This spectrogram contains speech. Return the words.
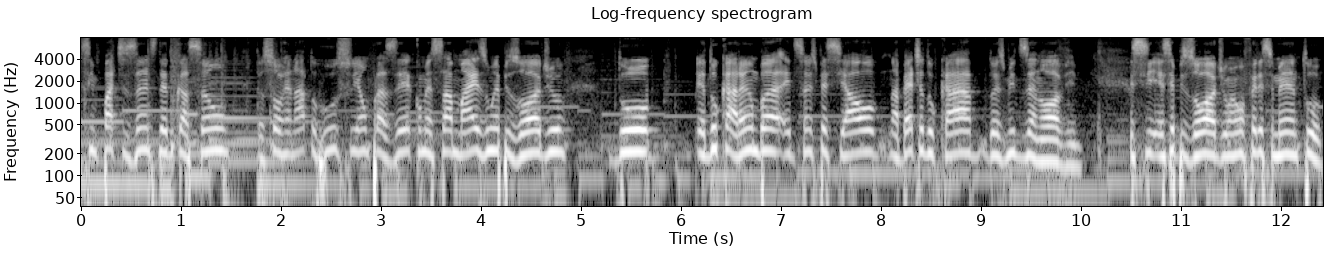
simpatizantes da educação. Eu sou Renato Russo e é um prazer começar mais um episódio do Educaramba, edição especial na Bet Educar 2019. Esse, esse episódio é um oferecimento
